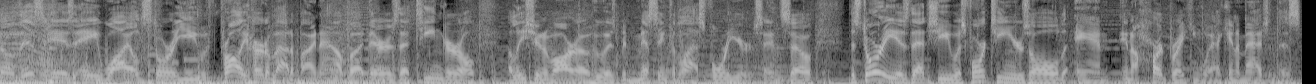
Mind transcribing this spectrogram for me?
So this is a wild story. You've probably heard about it by now, but there is that teen girl, Alicia Navarro, who has been missing for the last four years. And so the story is that she was 14 years old, and in a heartbreaking way, I can't imagine this.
